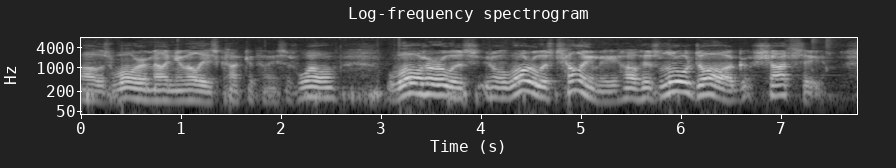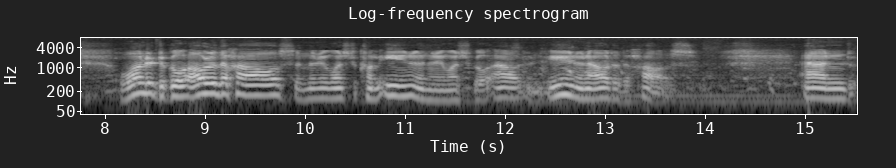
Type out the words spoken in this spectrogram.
uh, it was Walter Emanuele's cocktail party. He says, Well, Walter was, you know, Walter was telling me how his little dog, Shotzi, wanted to go out of the house, and then he wants to come in, and then he wants to go out, and in and out of the house. And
